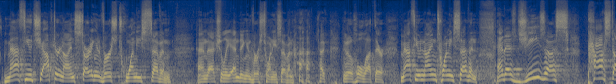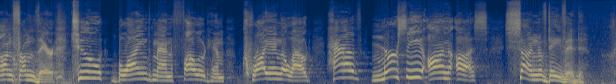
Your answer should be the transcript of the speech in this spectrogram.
Matthew chapter 9, starting in verse 27 and actually ending in verse 27. a whole lot there. Matthew 9 27. And as Jesus passed on from there, two blind men followed him, crying aloud, Have mercy on us, son of David.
